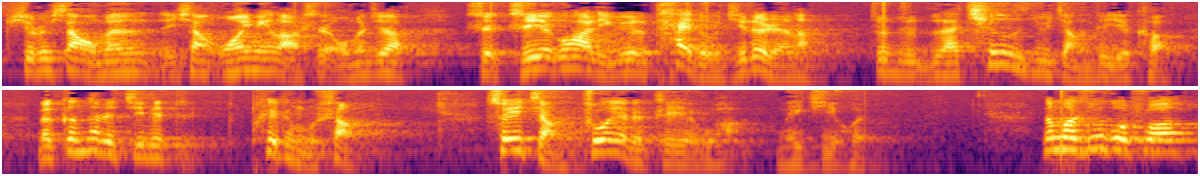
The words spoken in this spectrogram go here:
比如像我们像王一鸣老师，我们叫职职业规划领域的泰斗级的人了，就是来亲自去讲这些课，那跟他的级别配称不上，所以讲专业的职业规划没机会。那么如果说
